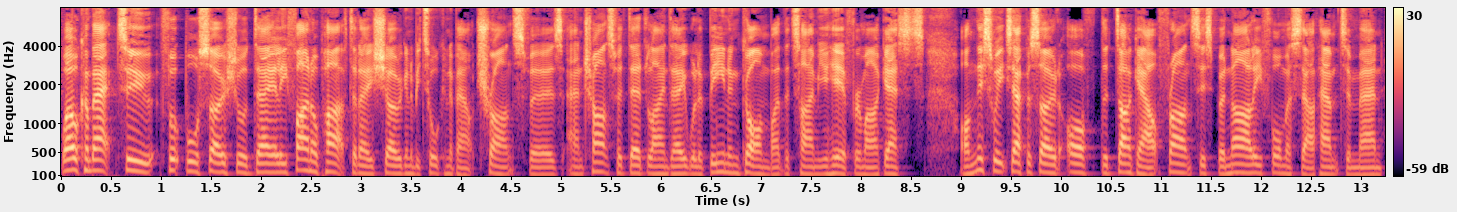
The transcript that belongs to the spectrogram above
Welcome back to Football Social Daily. Final part of today's show, we're going to be talking about transfers, and transfer deadline day will have been and gone by the time you hear from our guests on this week's episode of The Dugout. Francis Benali, former Southampton man,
